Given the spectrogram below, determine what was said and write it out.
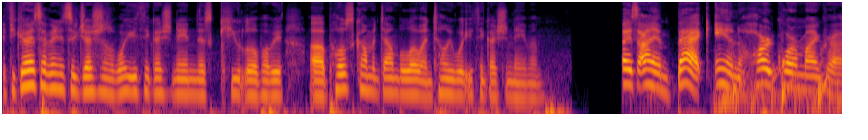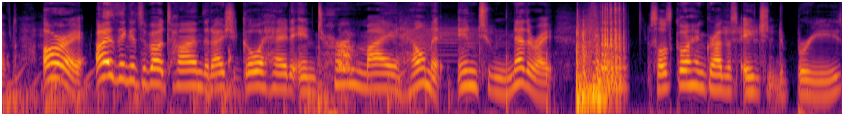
If you guys have any suggestions on what you think I should name this cute little puppy, uh, post a comment down below and tell me what you think I should name him. Guys, I am back in Hardcore Minecraft. Alright, I think it's about time that I should go ahead and turn my helmet into netherite. So let's go ahead and grab this ancient debris.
